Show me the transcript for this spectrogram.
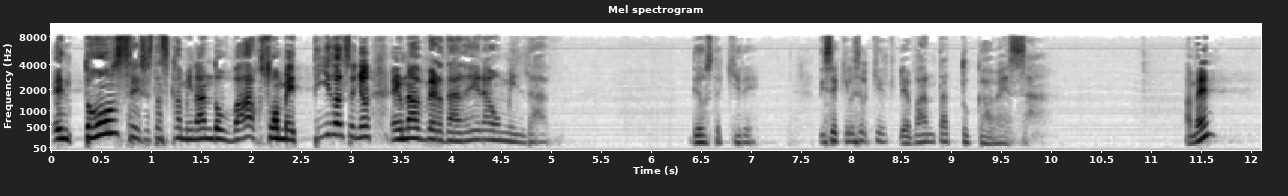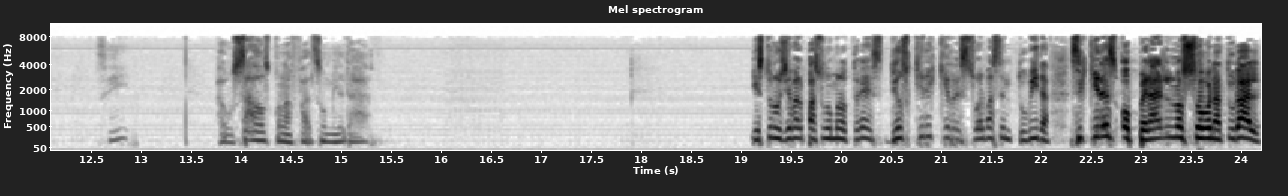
entonces estás caminando bajo, sometido al Señor en una verdadera humildad. Dios te quiere. Dice que Él es el que levanta tu cabeza. Amén. Abusados con la falsa humildad. Y esto nos lleva al paso número tres. Dios quiere que resuelvas en tu vida. Si quieres operar en lo sobrenatural,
